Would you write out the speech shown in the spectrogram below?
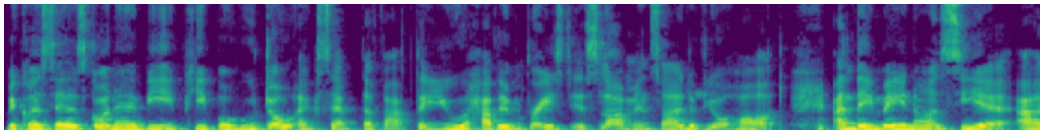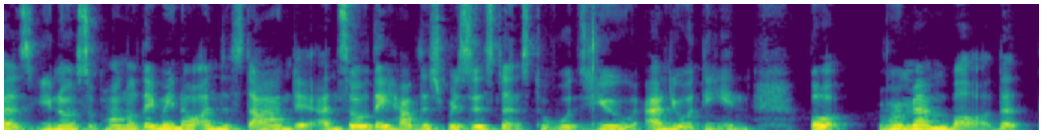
because there's gonna be people who don't accept the fact that you have embraced Islam inside of your heart. And they may not see it as you know subhanallah they may not understand it. And so they have this resistance towards you and your deen. But remember that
